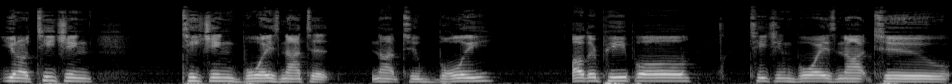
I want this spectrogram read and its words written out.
you know, teaching, teaching boys not to, not to bully other people, teaching boys not to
